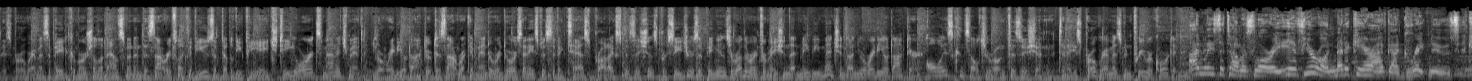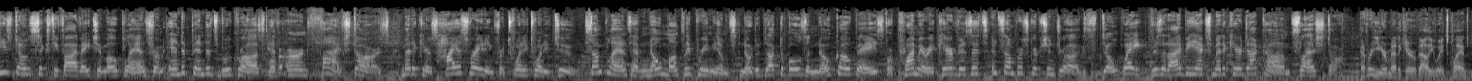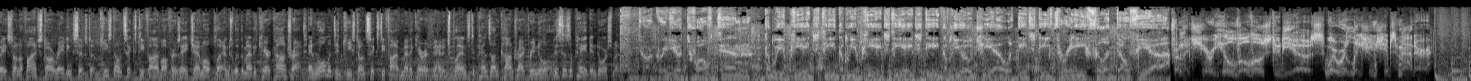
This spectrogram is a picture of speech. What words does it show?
This program is a paid commercial announcement and does not reflect the views of WPHT or its management. Your radio doctor does not recommend or endorse any specific tests, products, physicians, procedures, opinions, or other information that may be mentioned on your radio doctor. Always consult your own physician. Today's program has been pre recorded. I'm Lisa Thomas Laury. If you're on Medicare, I've got great news. Keystone 65 HMO plans from Independence Blue Cross have earned five stars, Medicare's highest rating for 2022. Some plans have no monthly premiums, no deductibles, and no copays for primary care visits and some prescription drugs. Don't wait. Visit ibxmedicare.com slash star. Every year, Medicare evaluates plans based on a five-star rating system. Keystone 65 offers HMO plans with a Medicare contract. Enrollment in Keystone 65 Medicare Advantage plans depends on contract renewal. This is a paid endorsement. Talk Radio 1210, WPHT, WPHT HD, WOGL HD3, Philadelphia. From the Cherry Hill Volvo Studios, where relationships matter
